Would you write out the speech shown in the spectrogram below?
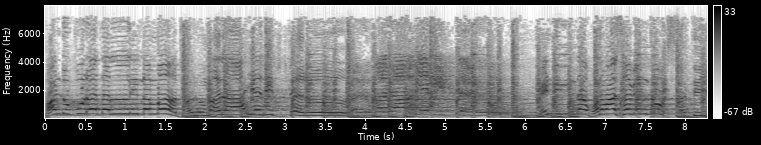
ಪಾಂಡುಪುರದಲ್ಲಿ ನಮ್ಮ ಧರ್ಮರಾಯರಿದ್ದರು. ಹೆಣ್ಣಿಂದ ವನವಾಸವೆಂದು ಸತಿಯ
